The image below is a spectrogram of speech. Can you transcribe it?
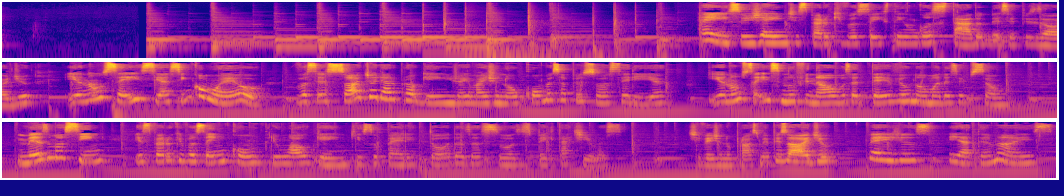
É isso, gente. Espero que vocês tenham gostado desse episódio. E eu não sei se, assim como eu, você só de olhar para alguém já imaginou como essa pessoa seria e eu não sei se no final você teve ou não uma decepção. Mesmo assim, espero que você encontre um alguém que supere todas as suas expectativas. Te vejo no próximo episódio. Beijos e até mais!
